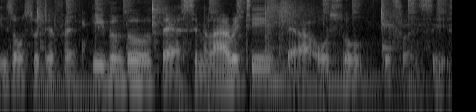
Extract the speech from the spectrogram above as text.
is also different. Even though there are similarities, there are also differences.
